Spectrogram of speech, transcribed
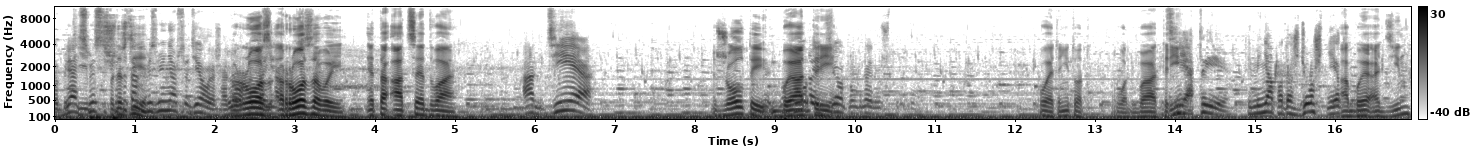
Да, блядь, в Какие- смысле, что ты Подожди. там без меня все делаешь? Алло, Роз, я. розовый. Это АЦ2. А где? Желтый Ну, дура БА3. идёт, ну, блядь, ну что ты? Ой, это не тот. Вот, БА3. Где ты? Ты меня подождешь? Нет. А АБ1.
